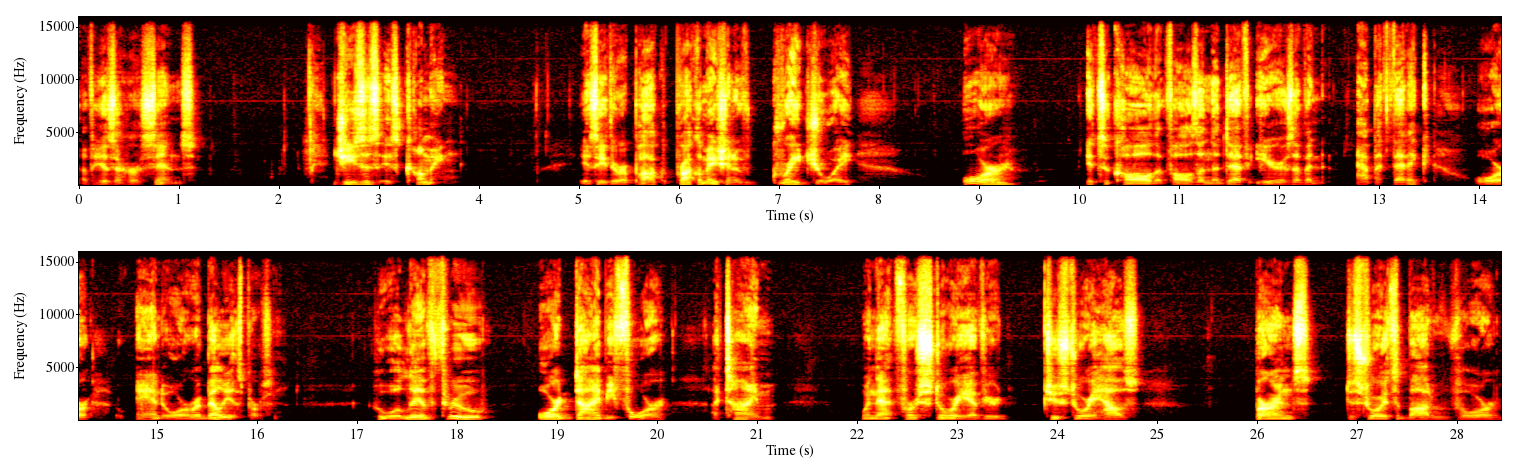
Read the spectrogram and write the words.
of his or her sins. Jesus is coming is either a proclamation of great joy or it's a call that falls on the deaf ears of an apathetic or and or rebellious person who will live through or die before a time when that first story of your two-story house burns, destroys the bottom floor,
